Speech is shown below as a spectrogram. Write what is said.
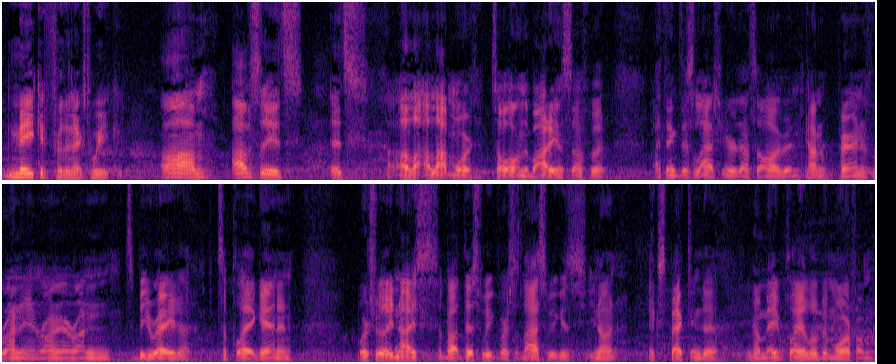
make it for the next week? Um, obviously, it's it's a lot, a lot more toll on the body and stuff, but I think this last year, that's all I've been kind of preparing is running and running and running to be ready to, to play again. And what's really nice about this week versus last week is, you know, expecting to, you know, maybe play a little bit more if I'm,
